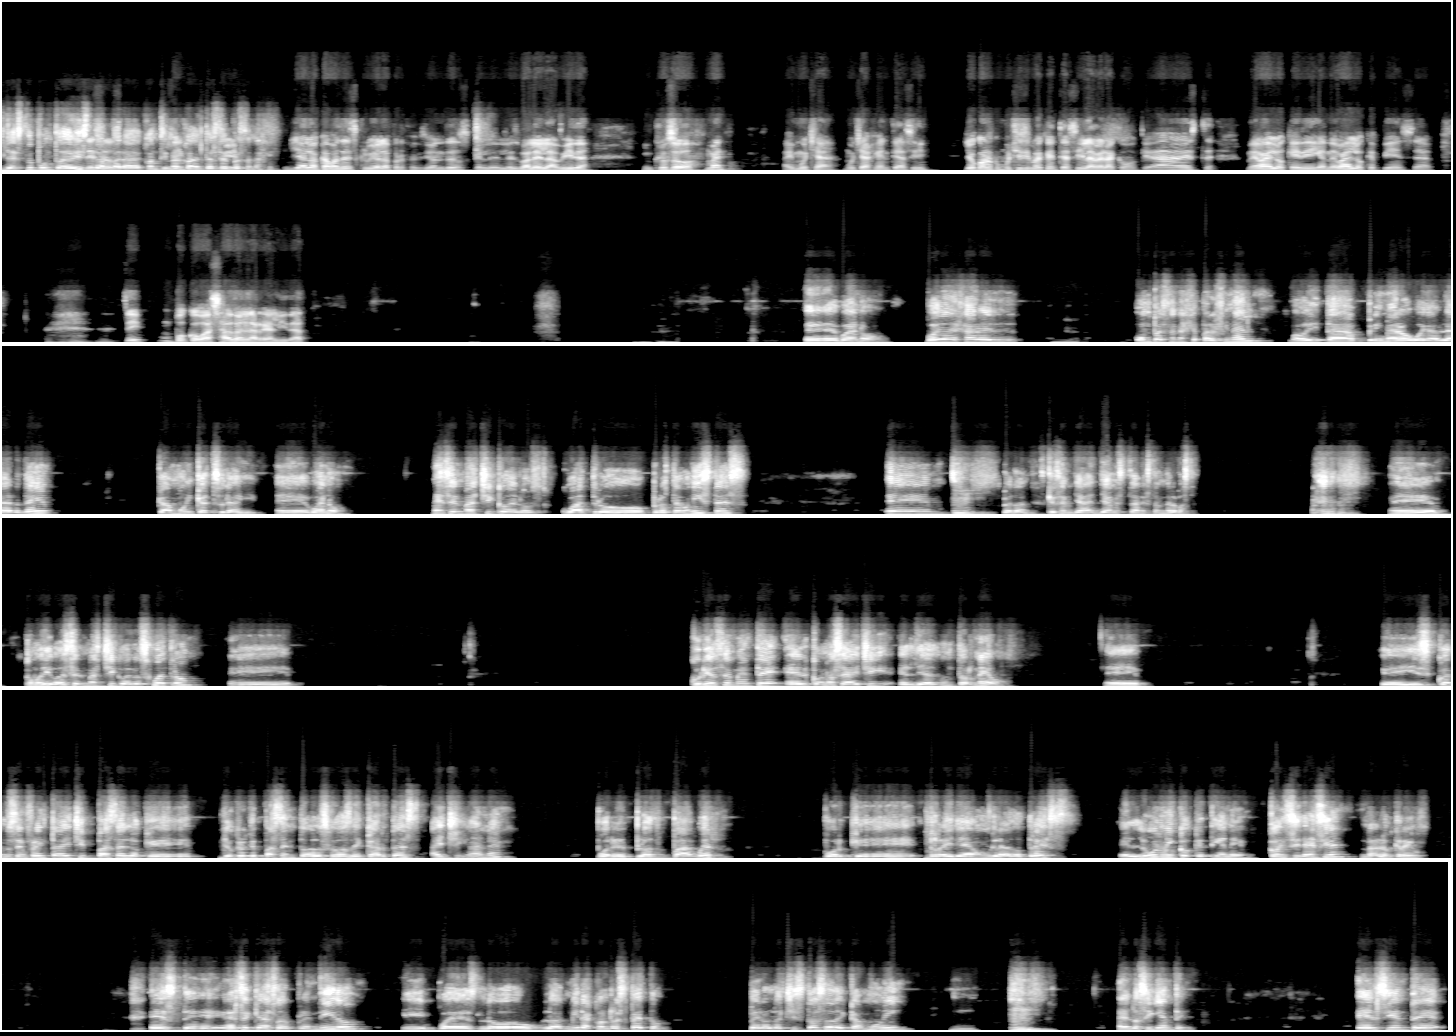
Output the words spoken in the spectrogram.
des tu punto de vista para continuar con el tercer personaje. Ya lo acabas de describir a la perfección, de esos que les vale la vida. Incluso, bueno, hay mucha, mucha gente así. Yo conozco muchísima gente así, la verdad, como que, ah, este, me vale lo que diga, me vale lo que piensa. Sí, un poco basado en la realidad. Eh, bueno, voy a dejar un personaje para el final. Ahorita primero voy a hablar de Kamui Katsuragi. Eh, bueno, es el más chico de los cuatro protagonistas. Eh, perdón, es que ya, me están gastando la pasta. Como digo, es el más chico de los cuatro. Curiosamente, él conoce a Aichi el día de un torneo. y cuando se enfrenta a Aichi pasa lo que yo creo que pasa en todos los juegos de cartas. Aichi gana por el plot power, porque raidea un grado 3. El único que tiene coincidencia, no lo creo. Este, él se queda sorprendido y pues lo, lo admira con respeto. Pero lo chistoso de Kamui es lo siguiente. Él siente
